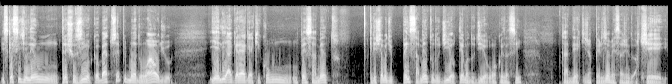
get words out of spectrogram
Esqueci de ler um trechozinho, porque o Beto sempre manda um áudio e ele agrega aqui com um, um pensamento que ele chama de pensamento do dia, o tema do dia, alguma coisa assim. Cadê aqui? Já perdi a mensagem do. Achei.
